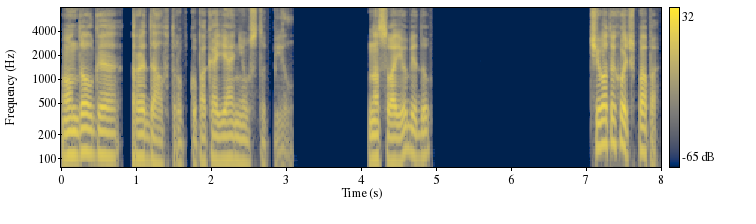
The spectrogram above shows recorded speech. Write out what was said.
Он долго рыдал в трубку, пока я не уступил. На свою беду. «Чего ты хочешь, папа?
